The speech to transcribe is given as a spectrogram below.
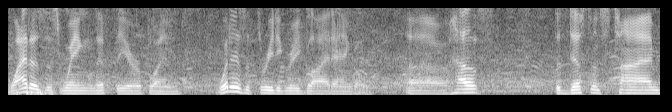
Why does this wing lift the airplane? What is a three degree glide angle? Uh, how does the distance, time,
